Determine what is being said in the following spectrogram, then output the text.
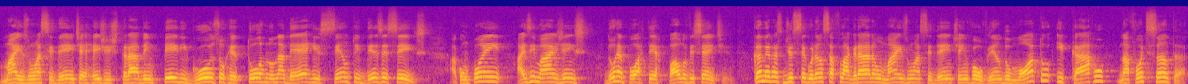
Mais um acidente é registrado em perigoso retorno na BR-116. Acompanhe as imagens do repórter Paulo Vicente. Câmeras de segurança flagraram mais um acidente envolvendo moto e carro na Fonte Santa.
